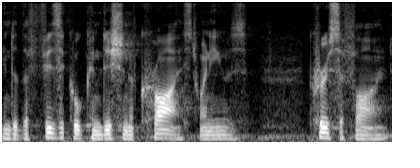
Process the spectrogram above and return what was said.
into the physical condition of Christ when he was crucified.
